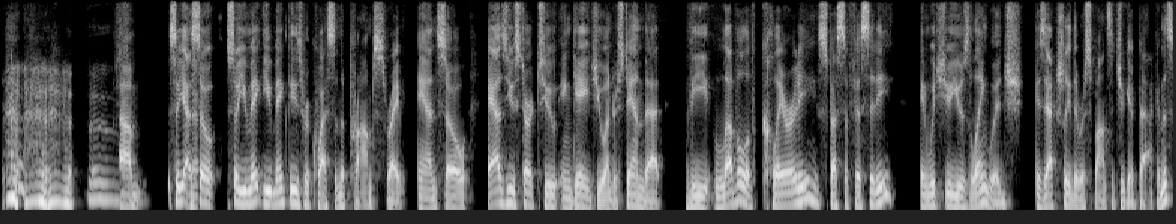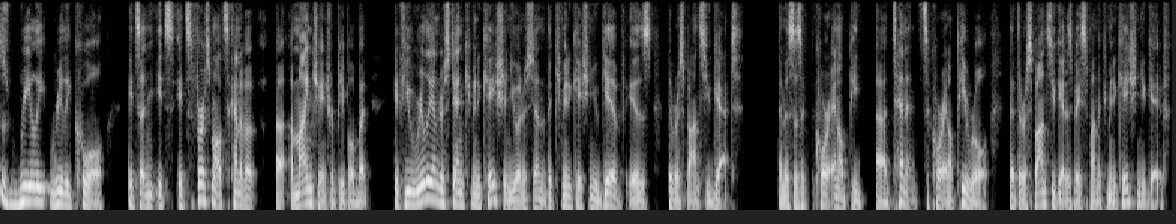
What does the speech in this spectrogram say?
Um, so yeah, Yeah. so so you make you make these requests in the prompts, right? And so as you start to engage, you understand that the level of clarity, specificity in which you use language is actually the response that you get back. And this is really, really cool. It's an it's it's first of all, it's kind of a, a mind change for people, but if you really understand communication, you understand that the communication you give is the response you get. And this is a core NLP uh, tenet. It's a core NLP rule that the response you get is based upon the communication you gave.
